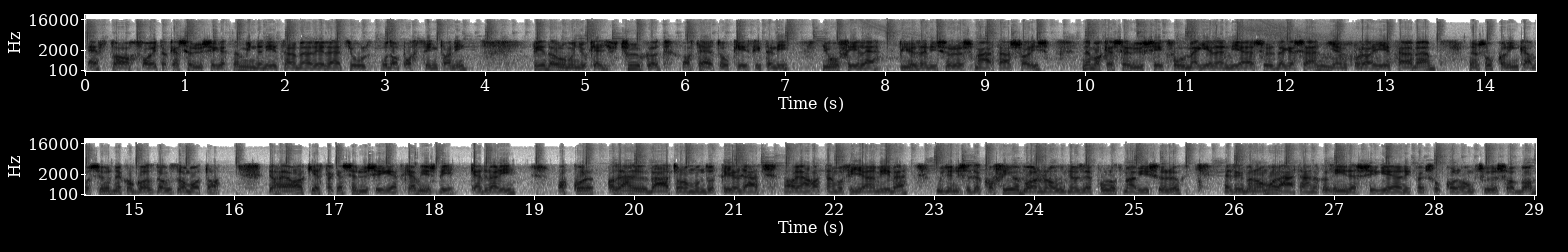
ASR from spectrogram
ezt a fajta keserűséget nem minden étel mellé lehet jól odapasszintani, Például mondjuk egy csülköt, azt el tudok készíteni jóféle pilzeni sörös mártással is. Nem a keserűség fog megjelenni elsődlegesen ilyen korai ételben, hanem sokkal inkább a sörnek a gazdag zamata. De ha valaki ezt a keserűséget kevésbé kedveli, akkor az előbb általam mondott példát ajánlhatnám a figyelmébe, ugyanis ezek a félbarna úgynevezett polotmávi sörök, ezekben a malátának az édessége jelenik meg sokkal hangsúlyosabban,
